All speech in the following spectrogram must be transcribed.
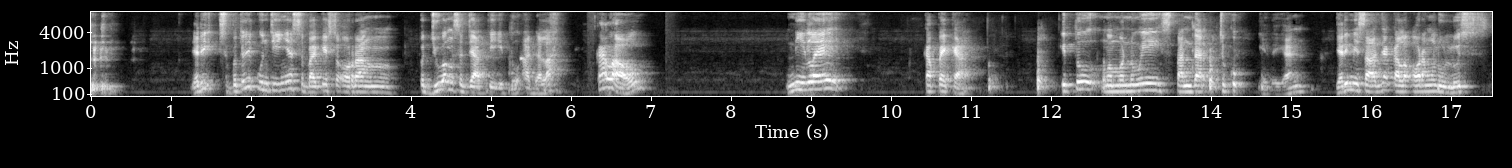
Jadi sebetulnya kuncinya sebagai seorang pejuang sejati itu adalah kalau nilai KPK itu memenuhi standar cukup gitu kan jadi misalnya kalau orang lulus,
